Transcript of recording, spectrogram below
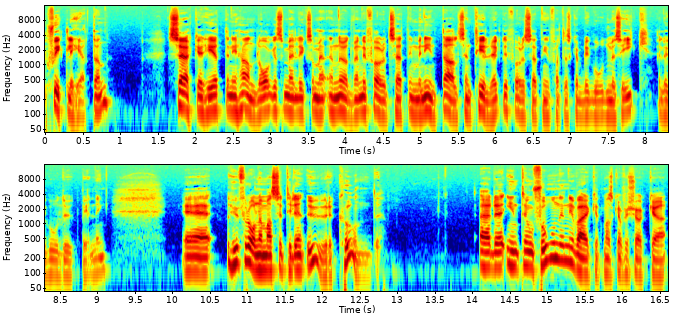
skickligheten. Säkerheten i handlaget som är liksom en, en nödvändig förutsättning men inte alls en tillräcklig förutsättning för att det ska bli god musik eller god utbildning. Eh, hur förhåller man sig till en urkund? Är det intentionen i verket man ska försöka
